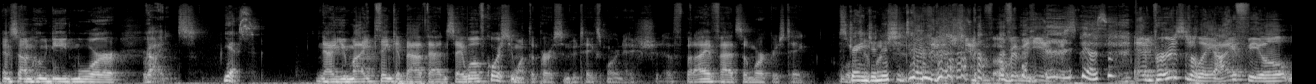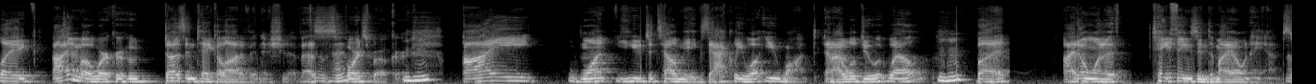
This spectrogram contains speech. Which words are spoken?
and some who need more guidance. Yes. Now, you might think about that and say, well, of course you want the person who takes more initiative. But I've had some workers take Strange initiative. initiative over the years. Yes. And personally, I feel like I'm a worker who doesn't take a lot of initiative as a Okay. supports broker. Mm-hmm. I want you to tell me exactly what you want, and I will do it well, mm-hmm. but I don't want to take things into my own hands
